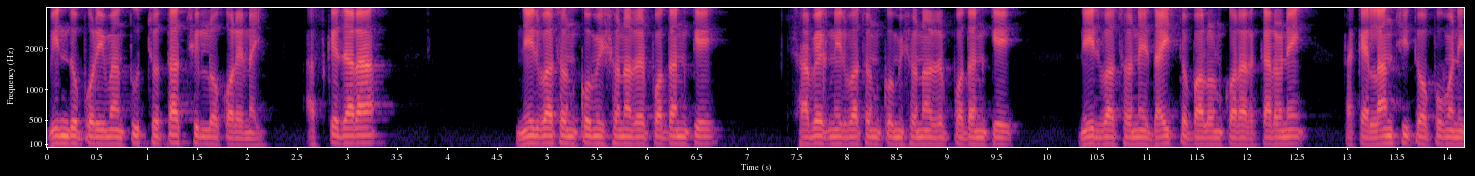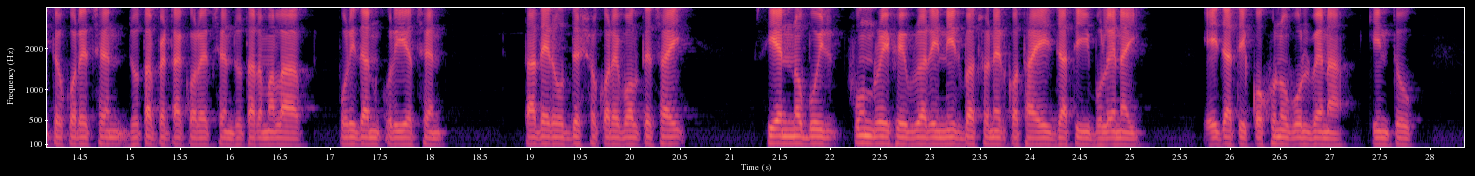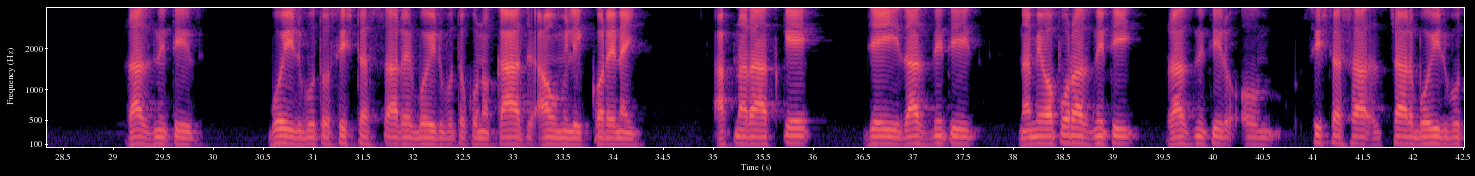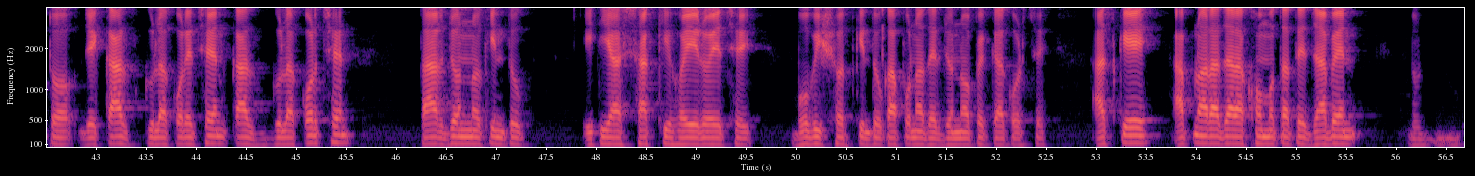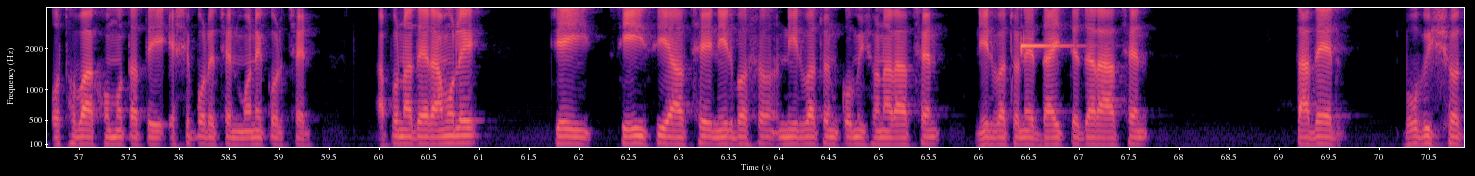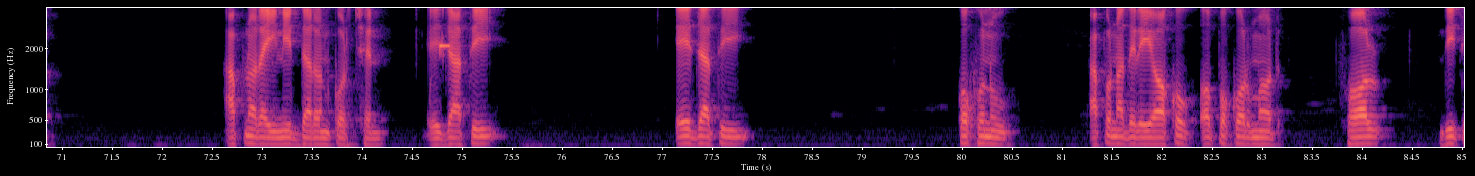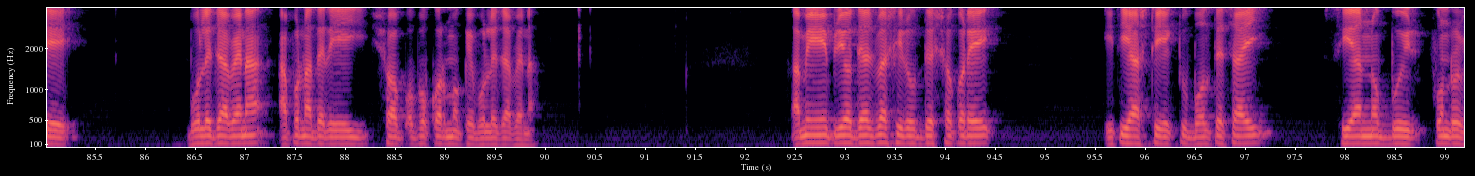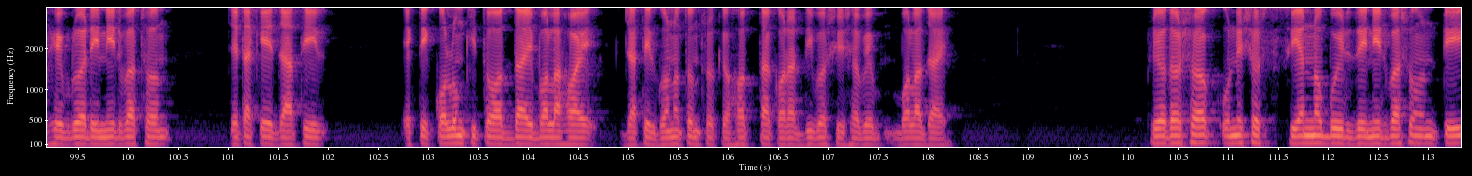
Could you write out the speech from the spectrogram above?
বিন্দু পরিমাণ তুচ্ছ তাচ্ছিল্য করে নাই। আজকে যারা নির্বাচন কমিশনারের প্রধানকে, সাবেক নির্বাচন কমিশনারের প্রধানকে নির্বাচনে দায়িত্ব পালন করার কারণে তাকে লাঞ্ছিত, অপমানিত করেছেন, জুতাপেটা করেছেন, জুতার মালা পরিধান করিয়েছেন। তাদের উদ্দেশ্য করে বলতে চাই, ছিয়ানব্বইয়ের পনেরোই ফেব্রুয়ারি নির্বাচনের কথা এই জাতি বলে নাই। এই জাতি কখনো বলবে না, কিন্তু রাজনীতির বহির্ভূত, শিষ্টাচারের বহির্ভূত কোনো কাজ আওয়ামী লীগ করে নাই। আপনারা আজকে যেই রাজনীতির নামে অপরাজনীতি, রাজনীতির শিষ্টাচার বহির্ভূত যে কাজগুলা করেছেন, কাজগুলা করছেন, তার জন্য কিন্তু ইতিহাস সাক্ষী হয়ে রয়েছে, ভবিষ্যৎ কিন্তু আপনাদের জন্য অপেক্ষা করছে। আজকে আপনারা যারা ক্ষমতাতে যাবেন অথবা ক্ষমতাতে এসে পড়েছেন মনে করছেন, আপনাদের আমলে যেই সিইসি আছে নির্বাচন নির্বাচন কমিশনার আছেন, নির্বাচনের দায়িত্বে যারা আছেন, তাদের ভবিষ্যৎ আপনারাই নির্ধারণ করছেন। এই জাতি এই জাতি কখনো আপনাদের এই অক- অপকর্মর ফল দিতে বলে যাবে না, আপনাদের এই সব অপকর্মকে বলে যাবে না। আমি প্রিয় দেশবাসীর উদ্দেশ্য করে ইতিহাসটি একটু বলতে চাই। ছিয়ানব্বইয়ের পনেরো ফেব্রুয়ারি নির্বাচন, যেটাকে জাতির একটি কলঙ্কিত অধ্যায় বলা হয়, জাতির গণতন্ত্রকে হত্যা করার দিবস হিসাবে বলা যায়। প্রিয় দর্শক, উনিশশো ছিয়ানব্বইয়ের যে নির্বাচনটি,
